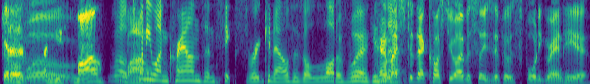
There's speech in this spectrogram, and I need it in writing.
get a, a new smile. Well, Wow. 21 crowns and six root canals is a lot of work, isn't How it? much did that cost you overseas if it was 40 grand here?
